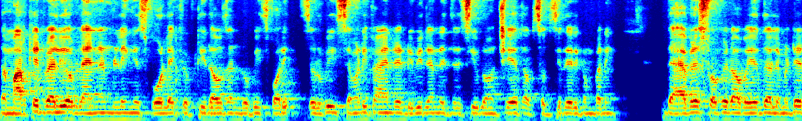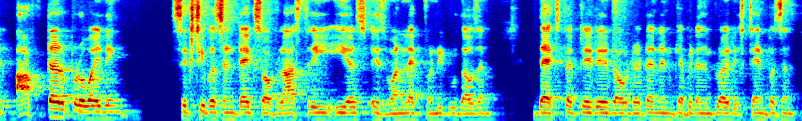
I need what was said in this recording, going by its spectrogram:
the market value of land and building is four lakh fifty thousand rupees for rupees seventy five hundred dividend is receive on share of subsidiary company the average profit of Ayodhya limited after providing sixty percent tax of last three years is one lakh twenty two thousand the expected rate of return in capital employed is 10%.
